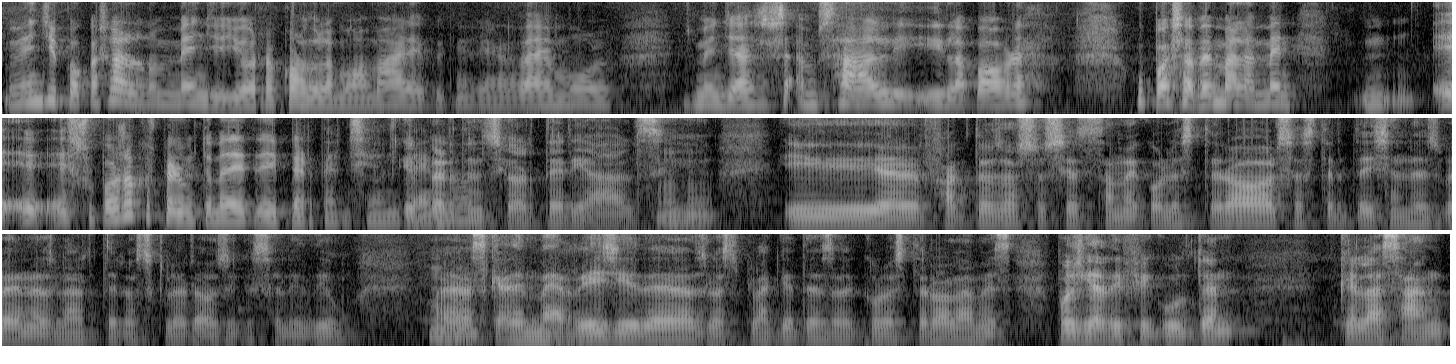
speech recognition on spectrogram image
Mengi poca sal o no en mengi. Jo recordo la meva mare, que li agradava molt els menjars amb sal i, i la pobra ho passava malament. Mm, Eh, eh, suposo que és per un tema d'hipertensió, entenc, Hipertensió arterial, sí. Mhm. I eh, factors associats també a colesterol, s'estreteixen les venes, l'arteriosclerosi que se li diu, eh, es queden més rígides, les plaquetes de colesterol a més, doncs ja dificulten que la sang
